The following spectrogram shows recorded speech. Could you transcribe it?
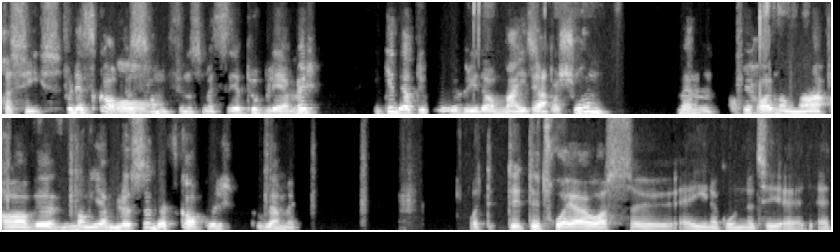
Precis. For det skaper og... samfunnsmessige problemer. Ikke det at du bør bry deg om meg som ja. person, men at vi har mange, av, mange hjemløse, det skaper problemer. Og det, det tror jeg jo også øh, er en af grundene til, at, at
